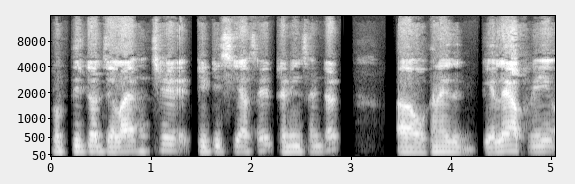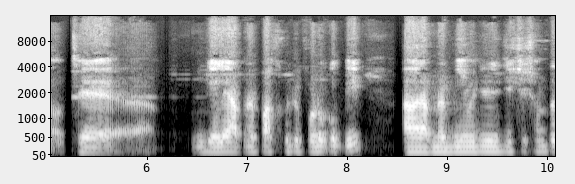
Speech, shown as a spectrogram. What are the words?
প্রতিটা জেলায় হচ্ছে টিটিসি আছে ট্রেনিং সেন্টার ওখানে গেলে আপনি হচ্ছে গেলে আপনার পাসপোর্টের ফটোকপি আর আপনার বিএমইটি রেজিস্ট্রেশনটা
